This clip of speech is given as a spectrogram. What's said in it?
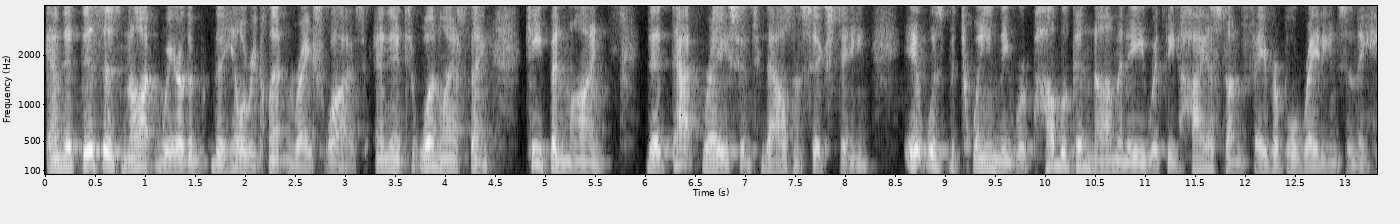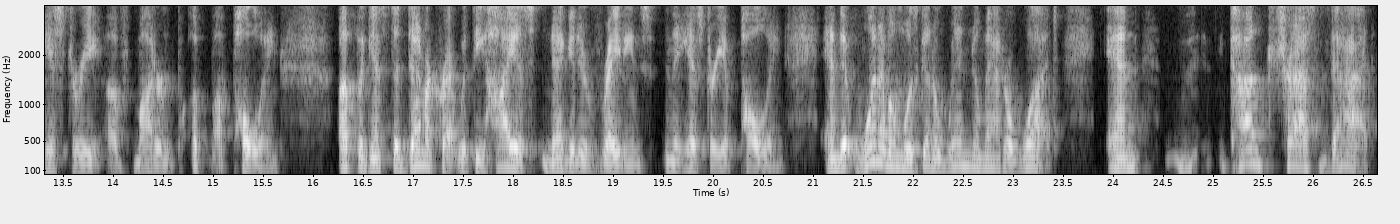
And that this is not where the, the hillary clinton race was. And it's one last thing. Keep in mind that that race in 2016 it was between the Republican nominee with the highest unfavorable ratings in the history of modern of, of polling up against a Democrat with the highest negative ratings in the history of polling, and that one of them was going to win no matter what. And contrast that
